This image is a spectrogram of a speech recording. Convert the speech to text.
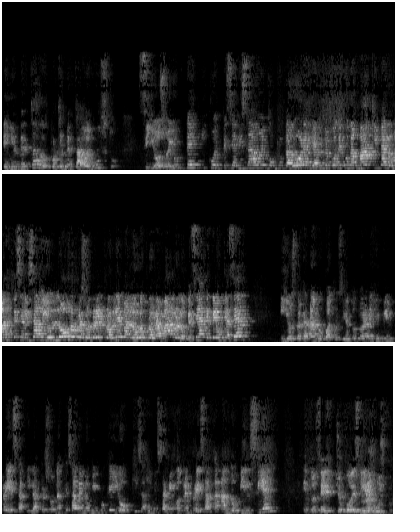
en el mercado, porque el mercado es justo. Si yo soy un técnico especializado en computadoras y a mí me ponen una máquina lo más especializado y yo logro resolver el problema, logro programarlo, lo que sea que tengo que hacer, y yo estoy ganando 400 dólares en mi empresa y las personas que saben lo mismo que yo, quizás están en otra empresa ganando 1100, entonces yo puedo decir, no es justo.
